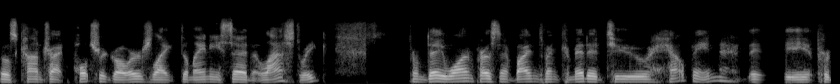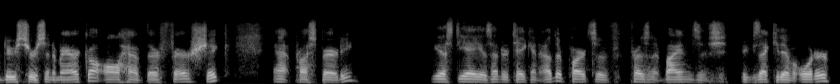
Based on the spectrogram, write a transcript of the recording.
those contract poultry growers, like Delaney said last week. From day one, President Biden's been committed to helping the, producers in America all have their fair shake at prosperity. USDA has undertaken other parts of President Biden's executive order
